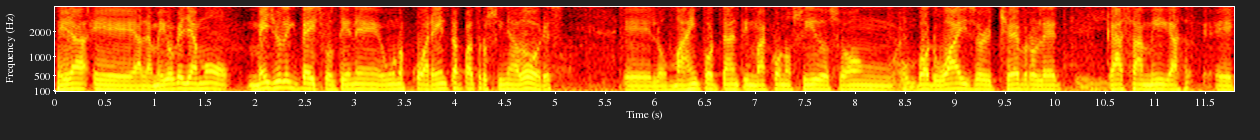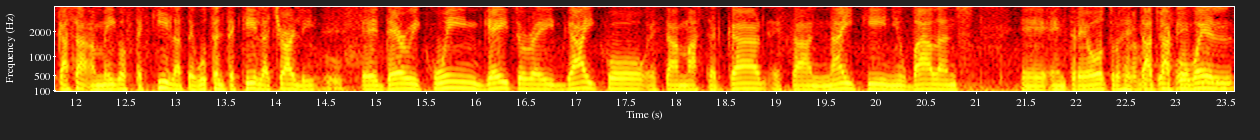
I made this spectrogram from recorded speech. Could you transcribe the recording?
Mira, eh, al amigo que llamó, Major League Baseball tiene unos 40 patrocinadores. Eh, los más importantes y más conocidos son Budweiser, Chevrolet, Casa Amigas, eh, Casa Amigos Tequila, ¿te gusta el tequila, Charlie? Eh, Dairy Queen, Gatorade, Geico, está Mastercard, está Nike, New Balance, entre otros, está Taco gente. Bell,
